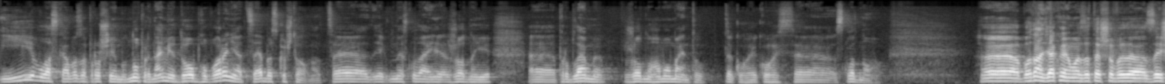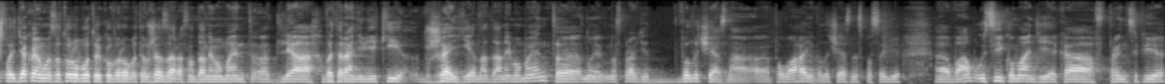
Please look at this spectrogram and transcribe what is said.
І ласкаво запрошуємо. Ну, принаймні, до обговорення це безкоштовно. Це не складає жодної проблеми, жодного моменту такого якогось складного. Е, Богдан, дякуємо за те, що ви зайшли. Дякуємо за ту роботу, яку ви робите вже зараз на даний момент е, для ветеранів, які вже є на даний момент. Е, Ну, як насправді величезна повага і величезне спасибі вам, усій команді, яка в принципі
